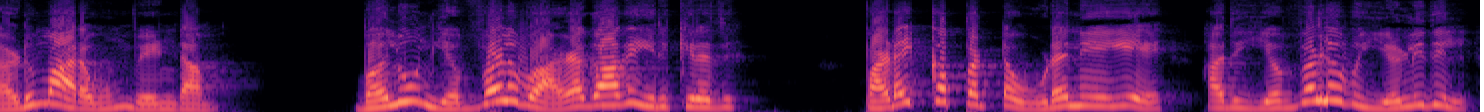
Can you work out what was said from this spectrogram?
தடுமாறவும் வேண்டாம். பலூன் எவ்வளவு அழகாக இருக்கிறது. படைக்கப்பட்ட உடனேயே அது எவ்வளவு எளிதில்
